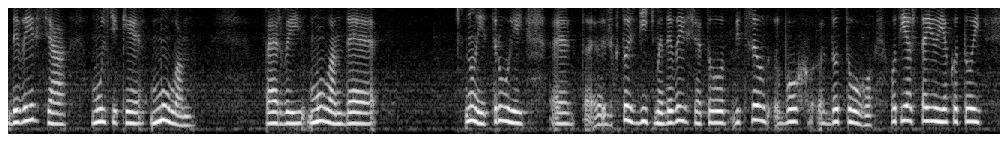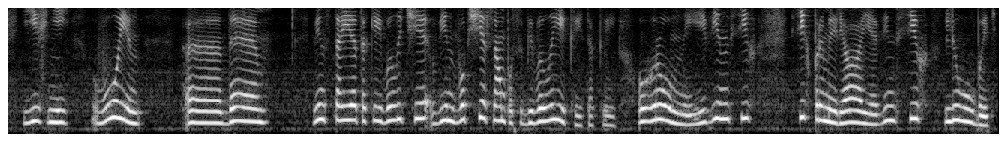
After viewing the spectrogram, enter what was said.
дивився мультики Мулан. Перший Мулан, де Ну і другий, е, хто з дітьми дивився, то від сил Бог до того. От я стаю як отой їхній воїн, е, де він стає такий величе, він взагалі сам по собі великий такий, огромний. І він всіх, всіх примиряє, він всіх любить,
